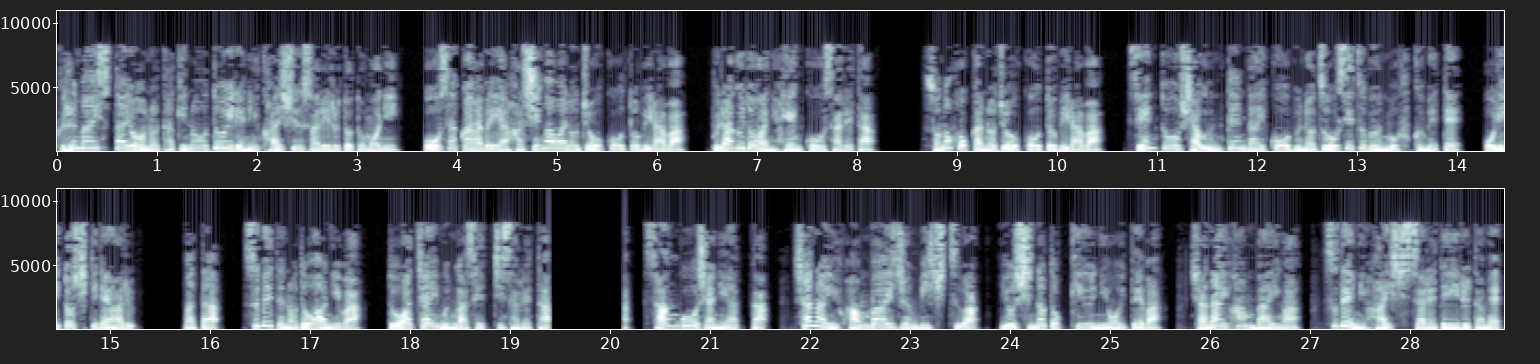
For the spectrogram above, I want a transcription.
車椅子対応の多機能トイレに改修されるとともに、大阪安倍屋橋側の乗降扉はプラグドアに変更された。その他の乗降扉は先頭車運転台後部の増設分も含めて、折戸式である。また、すべてのドアには、ドアチャイムが設置された。3号車にあった、車内販売準備室は、吉野特急においては、車内販売が、すでに廃止されているため、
